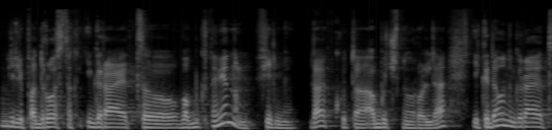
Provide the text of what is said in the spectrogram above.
или подросток играет э, в обыкновенном фильме, да, какую-то обычную роль, да, и когда он играет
